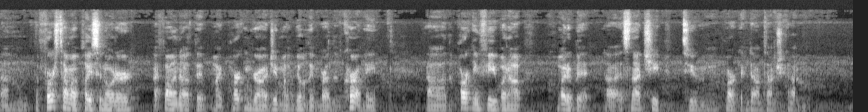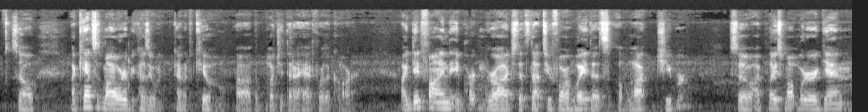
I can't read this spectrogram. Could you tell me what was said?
um, the first time I placed an order, I found out that my parking garage in my building where I live currently, uh, the parking fee went up quite a bit. Uh, it's not cheap to park in downtown Chicago. So I canceled my order because it would kind of kill uh, the budget that I had for the car. I did find a parking garage that's not too far away that's a lot cheaper. So I placed my order again.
